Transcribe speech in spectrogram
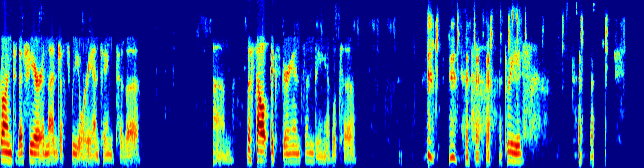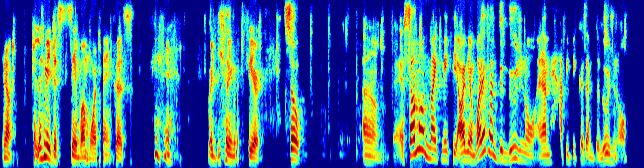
going to the fear and then just reorienting to the um, the felt experience and being able to Breathe. you know, let me just say one more thing because we're dealing with fear. So, um, someone might make the argument what if I'm delusional and I'm happy because I'm delusional?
